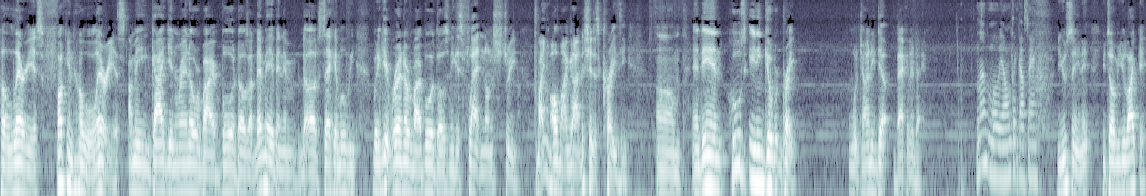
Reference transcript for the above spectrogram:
Hilarious, fucking hilarious. I mean, guy getting ran over by a bulldozer. That may have been in the, uh, the second movie, but he get run over by a bulldozer and he gets flattened on the street. Like, oh my god, this shit is crazy. Um, and then who's eating Gilbert Grape? With Johnny Depp back in the day. Another movie I don't think I've seen. You seen it. You told me you liked it.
